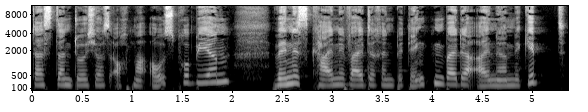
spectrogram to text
das dann durchaus auch mal ausprobieren, wenn es keine weiteren Bedenken bei der Einnahme gibt.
